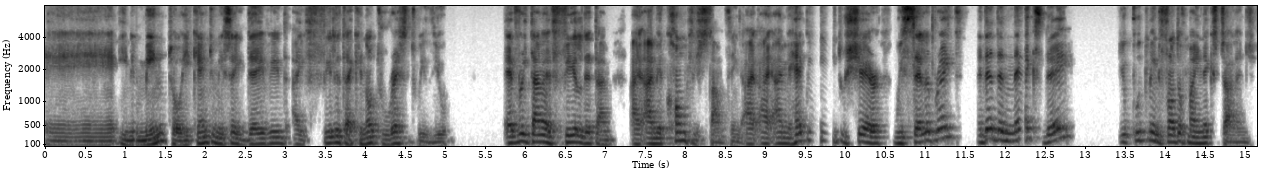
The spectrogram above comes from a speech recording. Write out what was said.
uh, in Minto, he came to me say, David, I feel that I cannot rest with you every time I feel that I'm I, am am accomplished something, I, I'm happy to share. We celebrate, and then the next day, you put me in front of my next challenge,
